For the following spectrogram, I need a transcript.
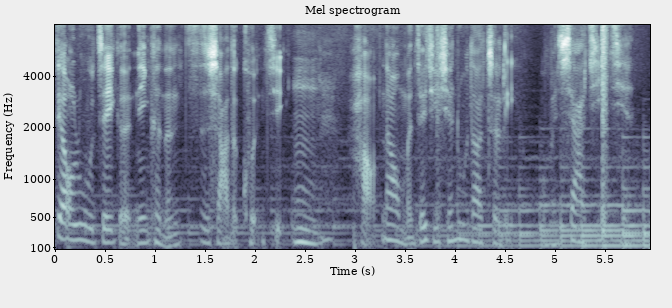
掉入这个你可能自杀的困境。嗯，好，那我们这期先录到这里，我们下期见。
